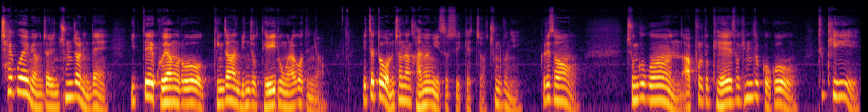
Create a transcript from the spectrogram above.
최고의 명절인 춘절인데 이때 고향으로 굉장한 민족 대이동을 하거든요. 이때 또 엄청난 감염이 있을 수 있겠죠. 충분히. 그래서 중국은 앞으로도 계속 힘들 거고 특히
